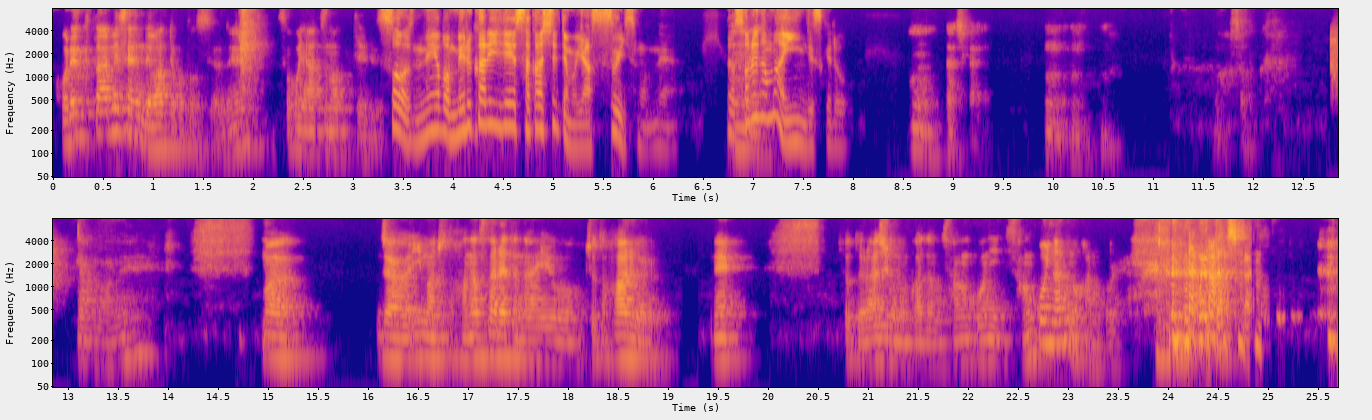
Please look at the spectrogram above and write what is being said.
コレクター目線ではってことですよね。そこに集まっている。そうですね、やっぱメルカリで探してても安いですもんね。それがまあいいんですけど、うん。確かに。うんうんうん。まあ、そうか。なるほどね。まあ、じゃあ今ちょっと話された内容、ちょっと春、ね、ちょっとラジオの方も参考に、参考になるのかな、これ。確か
